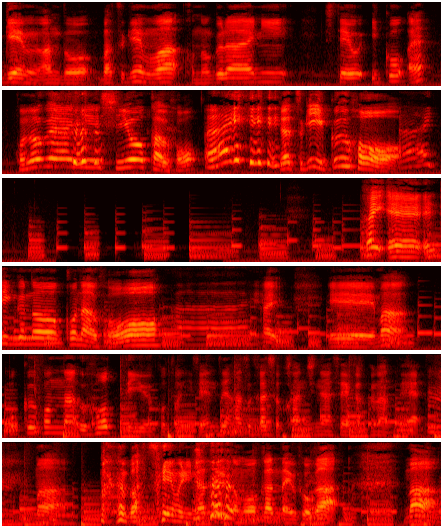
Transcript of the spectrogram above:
ー、ゲーム罰ゲームはこのぐらいにしていこう。え？このぐらいにしようか UFO はい。じゃあ次行く UFO はいはいえー、エンディングのコーナー。UFO はーい。はい。えー、まあ僕こんなウホっていうことに全然恥ずかしさを感じない性格なんでうん。まあ 罰ゲームになってるかもわかんないウホがまあ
